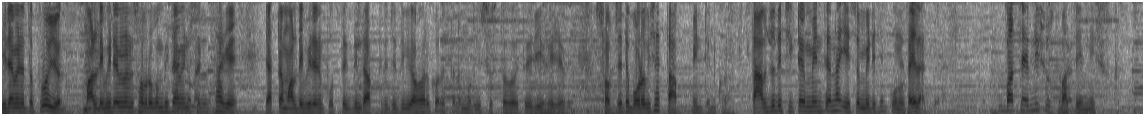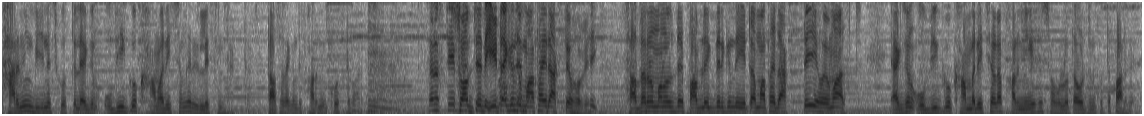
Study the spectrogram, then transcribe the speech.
ভিটামিনের তো প্রয়োজন। মাল্টিভিটামিন সব রকম ভিটামিন সাথে থাকে একটা মাল্টিভিটামিন প্রত্যেক দিন রাত্রে যদি ব্যবহার করে তাহলে মুরগি সুস্থভাবে তৈরি হয়ে যাবে। সবচেয়ে বড় বিষয় তাপ মেনটেন করা। তাপ যদি ঠিকঠাক মেনটেন হয় এসব মেডিসিন কোনোটাই লাগবে না। বাচ্চা এমনি সুস্থ বাচ্চা এমনি সুস্থ। ফার্মিং বিজনেস করতে হলে একজন অভিজ্ঞ খামারির সঙ্গে রিলেশন রাখতে হবে। তাছাড়া কিন্তু ফার্মিং করতে পারবে সবচেয়ে এটা কিন্তু মাথায় রাখতে হবে। সাধারণ মানুষদের পাবলিকদের কিন্তু এটা মাথায় রাখতেই হবে মাস্ট একজন অভিজ্ঞ খামারি ছাড়া ফার্মিং এসে সফলতা অর্জন করতে পারবে না।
